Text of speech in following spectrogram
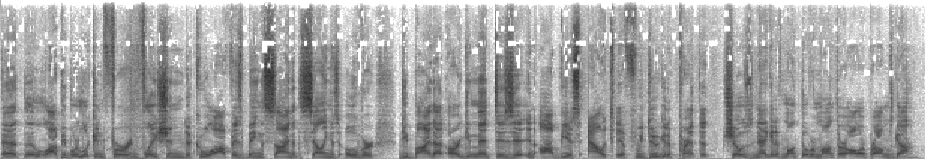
Uh, a lot of people are looking for inflation to cool off as being the sign that the selling is over. Do you buy that argument? Is it an obvious out if we do get a print that shows negative month over month? Are all our problems gone?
